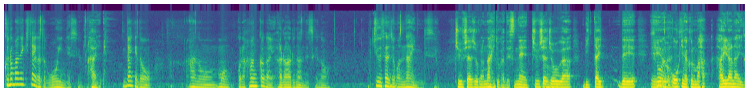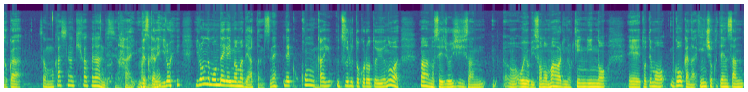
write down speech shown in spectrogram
車で来たい方が多いんですよ。はい。だけどあのーもうこれ繁華街あるあるなんですけど駐車場がないんですよ。駐車場がないとかですね。駐車場が立体で、うなんです。大きな車は入らないとか、そう昔の企画なんですよ、はい、まだねですからいろいいろんな問題が今まであったんですね。で今回移るところというのは、まあ、あの成城石井さんおよびその周りの近隣の、えーとても豪華な飲食店さん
